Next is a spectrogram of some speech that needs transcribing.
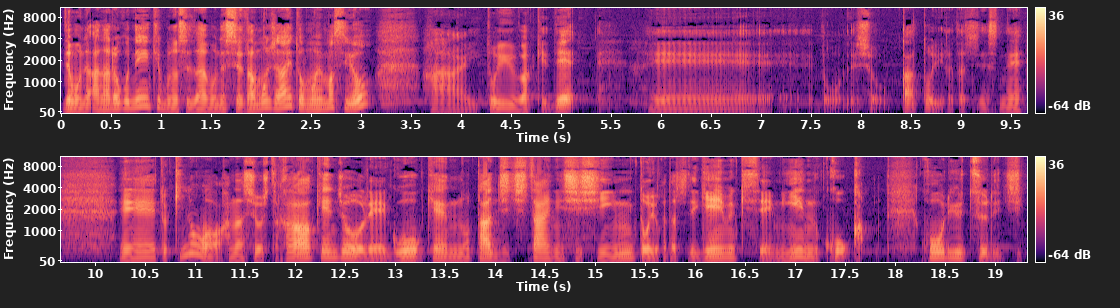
でもね、アナログネイティブの世代もね、捨てたもんじゃないと思いますよ。はい。というわけで、えー、どうでしょうかという形ですね。えっ、ー、と、昨日話をした香川県条例合憲の他自治体に指針という形でゲーム規制見えぬ効果、交流ツール実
